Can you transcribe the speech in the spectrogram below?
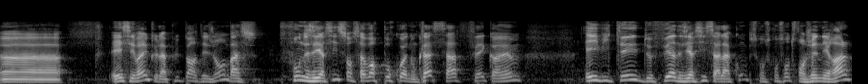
Euh, et c'est vrai que la plupart des gens bah, font des exercices sans savoir pourquoi. Donc là, ça fait quand même éviter de faire des exercices à la con, puisqu'on se concentre en général,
